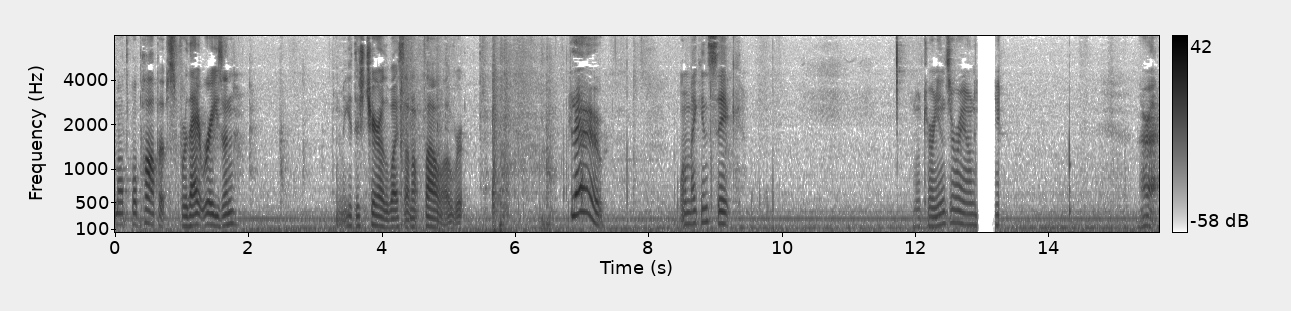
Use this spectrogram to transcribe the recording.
multiple pop-ups for that reason. Let me get this chair out of the way so I don't fall over it. Hello. Want to make him sick. I'm gonna turn ends around. All right,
